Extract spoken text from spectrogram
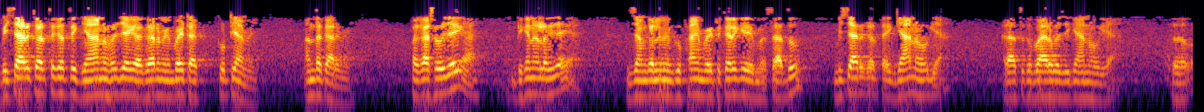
विचार करते करते ज्ञान हो जाएगा, घर में बैठा कुटिया में, अंधकार में। प्रकाश हो जाएगा, दिखने लग जाएगा। जंगल में गुफाएँ बैठ करके साधु विचार करता है, ज्ञान हो गया। रात को बारह बजे ज्ञान हो गया। तो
